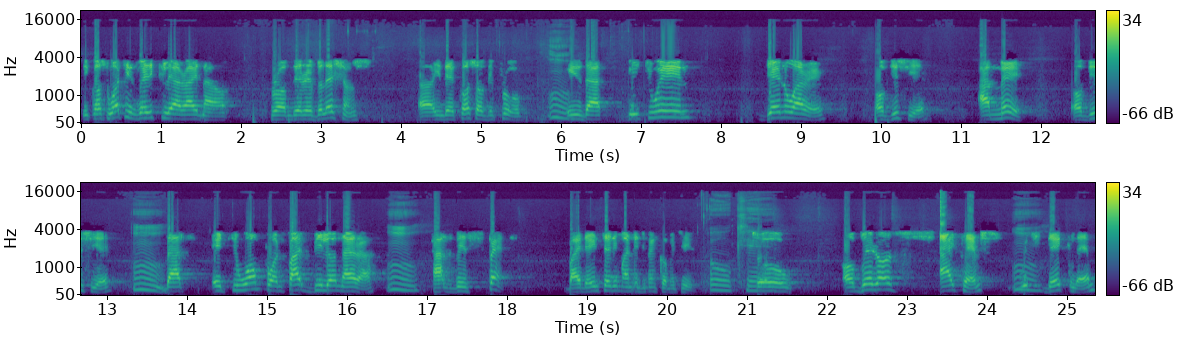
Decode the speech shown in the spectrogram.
because what is very clear right now from the revelations uh, in the course of the probe is that between January of this year and May of this year, Mm. that 81.5 billion naira mm. has been spent by the interim management committee. Okay. So, of various items mm. which they claim,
